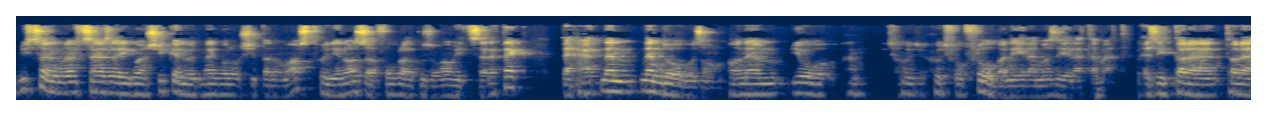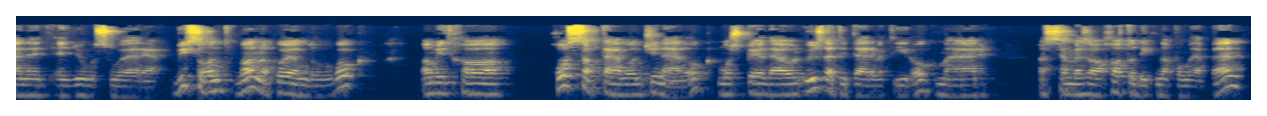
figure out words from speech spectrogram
viszonylag nagy százalékban sikerült megvalósítanom azt, hogy én azzal foglalkozom, amit szeretek, tehát nem, nem dolgozom, hanem jó, hogy, hogy flóban élem az életemet. Ez itt talán, talán egy, egy jó szó erre. Viszont vannak olyan dolgok, amit ha hosszabb távon csinálok, most például üzleti tervet írok, már azt hiszem ez a hatodik napom ebben,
